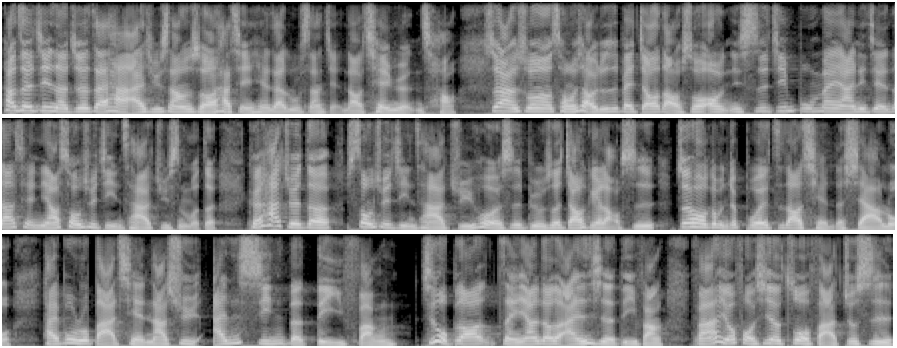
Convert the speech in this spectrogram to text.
他最近呢就是在他 IG 上说，他前几天在路上捡到千元钞。虽然说呢，从小就是被教导说，哦，你拾金不昧啊，你捡到钱你要送去警察局什么的。可是他觉得送去警察局，或者是比如说交给老师，最后根本就不会知道钱的下落，还不如把钱拿去安心的地方。其实我不知道怎样叫做安心的地方，反正有否西的做法就是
